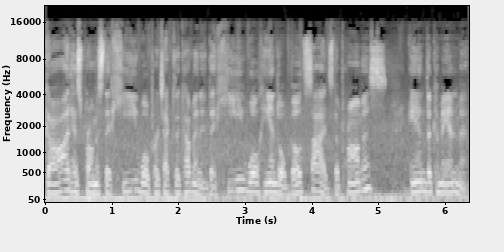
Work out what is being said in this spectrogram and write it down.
God has promised that he will protect the covenant, that he will handle both sides, the promise and the commandment.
